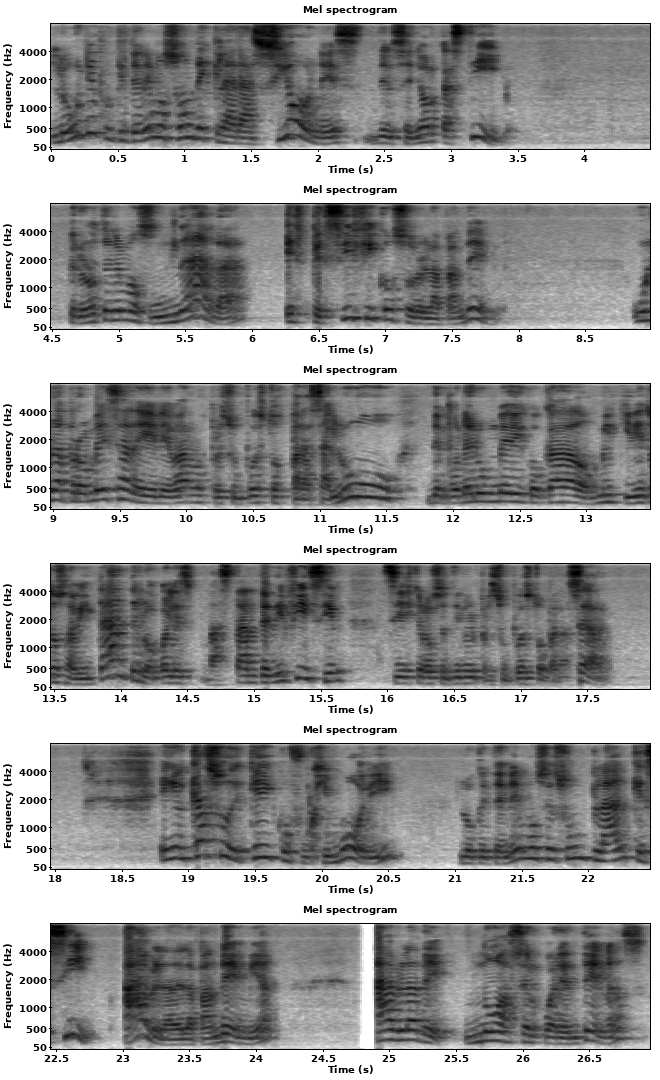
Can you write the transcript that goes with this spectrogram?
Lo único que tenemos son declaraciones del señor Castillo, pero no tenemos nada específico sobre la pandemia. Una promesa de elevar los presupuestos para salud, de poner un médico cada 2.500 habitantes, lo cual es bastante difícil si es que no se tiene el presupuesto para hacerlo. En el caso de Keiko Fujimori, lo que tenemos es un plan que sí habla de la pandemia, habla de no hacer cuarentenas,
